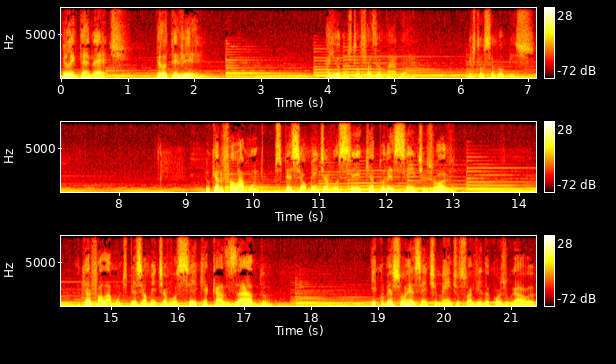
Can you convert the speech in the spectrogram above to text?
pela internet, pela TV, aí eu não estou fazendo nada, eu estou sendo omisso. Eu quero falar muito especialmente a você que é adolescente jovem. Eu quero falar muito especialmente a você que é casado e começou recentemente a sua vida conjugal.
